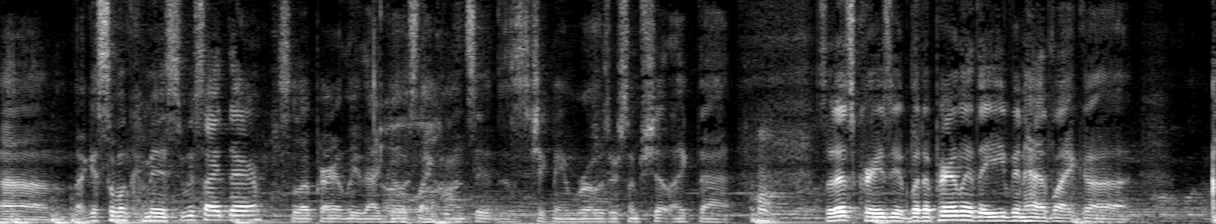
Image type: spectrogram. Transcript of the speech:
Um, I guess someone committed suicide there, so apparently that ghost like haunts it. This chick named Rose or some shit like that. So that's crazy. But apparently they even had like uh,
